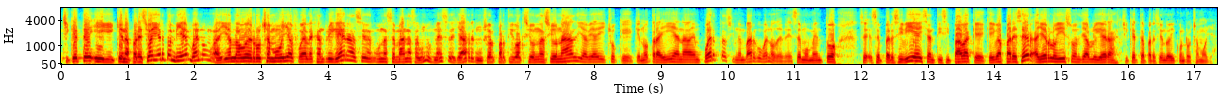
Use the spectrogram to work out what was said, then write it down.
Chiquete, y quien apareció ayer también, bueno, ahí al lado de Rocha Moya fue Alejandro Higuera, hace unas semanas, algunos meses ya, renunció al Partido Acción Nacional y había dicho que, que no traía nada en puerta, sin embargo, bueno, desde ese momento se, se percibía y se anticipaba que, que, iba a aparecer. Ayer lo hizo el Diablo Higuera, Chiquete apareciendo ahí con Rocha Moya.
